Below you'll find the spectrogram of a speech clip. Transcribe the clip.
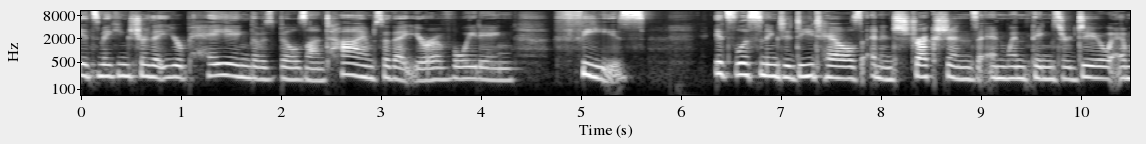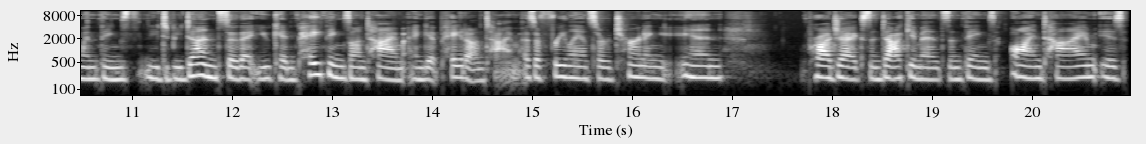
It's making sure that you're paying those bills on time so that you're avoiding fees. It's listening to details and instructions and when things are due and when things need to be done so that you can pay things on time and get paid on time. As a freelancer, turning in projects and documents and things on time is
